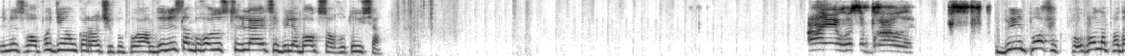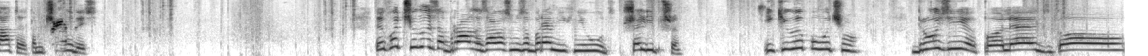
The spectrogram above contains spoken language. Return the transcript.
Денис, го поділим, коротше, пополам. Денис там, походу, стріляється біля бокса, готуйся. А, його забрали. Блін, пофіг, го нападати, там чили десь. Та й хоч чили забрали, зараз ми заберемо їхній лут. Ще ліпше. І кіли получимо. Друзі, let's go.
